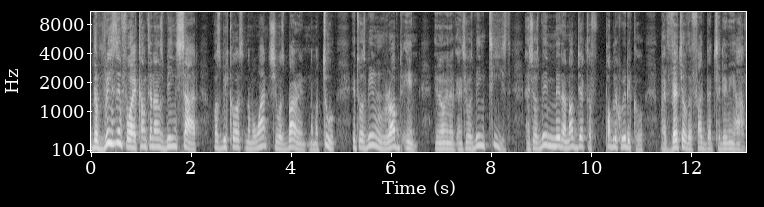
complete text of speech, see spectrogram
the reason for her countenance being sad was because, number one, she was barren. Number two, it was being rubbed in, you know, and she was being teased. And she was being made an object of public ridicule by virtue of the fact that she didn't have.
